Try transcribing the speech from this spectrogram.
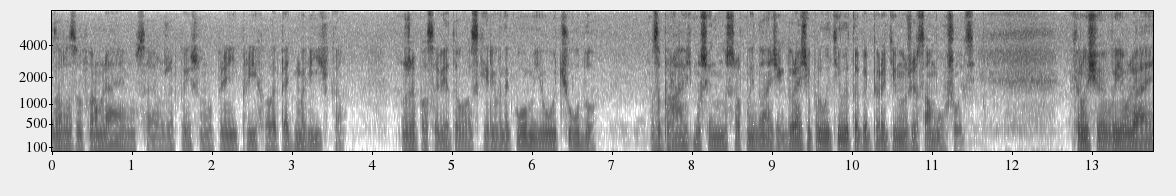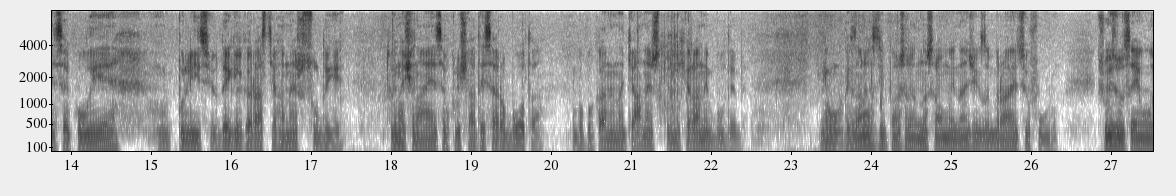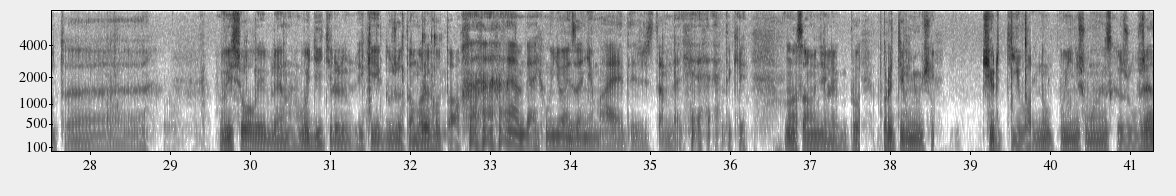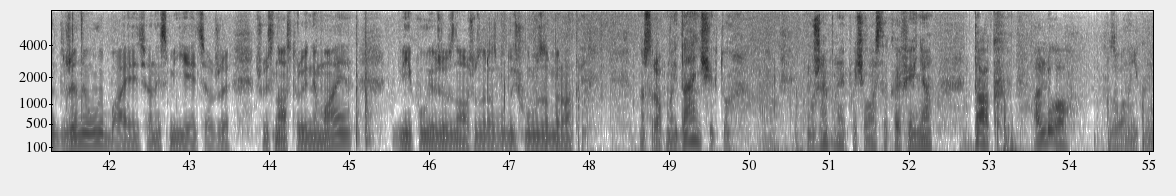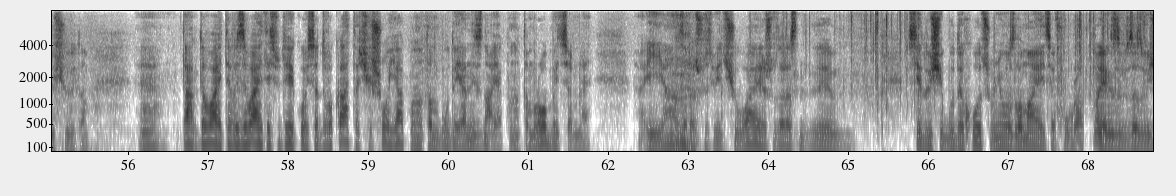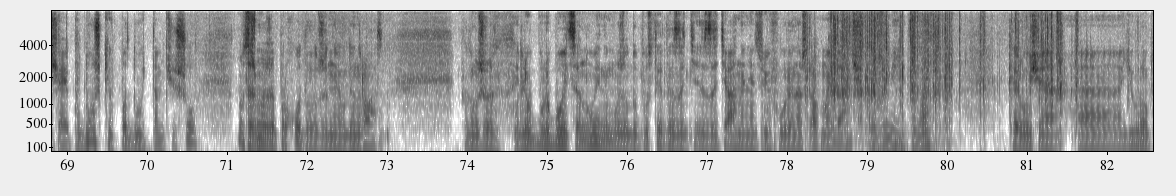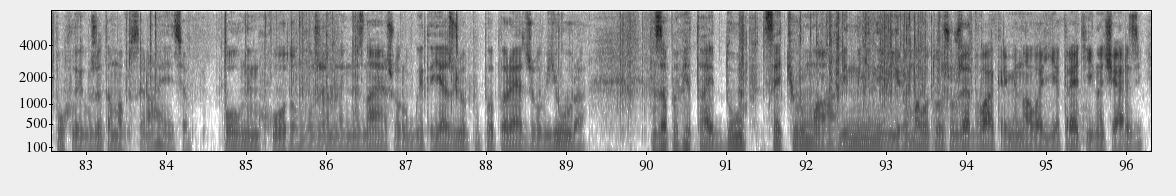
зараз оформляємо все, вже пишемо. Приїхала опять Марічка. Вже посоветувала з керівником його чудо. Забирають машину на штрафмайданчик. До речі, прилетіли так оперативно, що сам був в шоці. Коротше, виявляється, коли поліцію декілька разів тяганеш в суди, то і починається включатися робота. Бо поки не натягнеш, то ніхіра не буде. І, от, і зараз типу, на штрафмайданчик забирають цю фуру. Щось оцей от е- веселий, блін, водитель, який дуже там реготав. Ха-ха-ха, блядь, хуйньою займаєтесь, там, блядь, хе-хе, такий. Ну, на самом деле, про- противнючий чертіло. Ну, по-іншому не скажу. Вже, вже не улибається, не сміється, вже щось настрою немає. І коли вже знав, що зараз будуть фуру забирати на штрафмайданчик, то вже, блядь, почалась така фігня. Так, алло, дзвонить комусь чую там. Так, давайте, визивайте сюди якогось адвоката чи що, як воно там буде, я не знаю, як воно там робиться, бля. І я зараз щось відчуваю, що зараз е, слідуючий буде ход, що в нього зламається фура. Ну, як зазвичай, подушки впадуть там чи що. Ну, це ж ми вже проходили вже не один раз. Тому що люб, любою ціною не можна допустити затягнення цієї фури на штрафмайданчик, розумієте, да? Коротше, е, Юра Пухлий вже там обсирається повним ходом, уже блядь, не знає, що робити. Я ж його попереджував, Юра. Запам'ятай, дуб це тюрма. Він мені не вірив. Мало того, що вже два кримінала є, третій на черзі.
